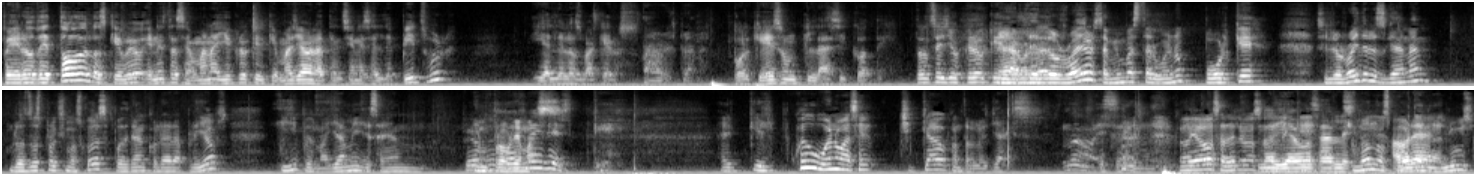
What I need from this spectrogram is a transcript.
Pero de todos los que veo en esta semana, yo creo que el que más llama la atención es el de Pittsburgh y el de los Vaqueros. A ver, espérame. Porque es un clasicote. Entonces yo creo que la de los Raiders también va a estar bueno. porque Si los Raiders ganan, los dos próximos juegos se podrían colar a playoffs. Y pues Miami estarían Pero en los problemas. Raiders, ¿qué? El, el juego bueno va a ser Chicago contra los Jacks. No, ese... No, ya vamos a darle, vamos a No, darle. ya que vamos a darle. Si no nos Ahora- cortan la luz.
